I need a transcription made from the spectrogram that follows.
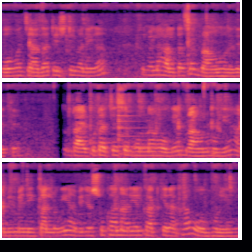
बहुत ज़्यादा टेस्टी बनेगा। तो पहले हल्का सा ब्राउन होने देते हैं। तो ड्राई फ्रूट अच्छे से भूनना हो गया ब्राउन हो गया। अभी मैं निकाल लूँगी। अभी जो सूखा नारियल काट के रखा, वो भून लेंगे।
